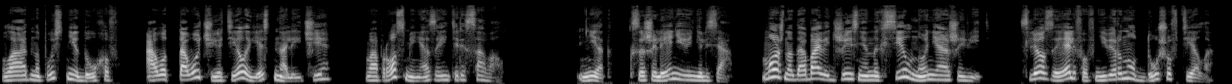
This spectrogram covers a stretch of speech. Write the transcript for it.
Ладно, пусть не духов, а вот того, чье тело есть в наличии. Вопрос меня заинтересовал. Нет, к сожалению, нельзя. Можно добавить жизненных сил, но не оживить. Слезы эльфов не вернут душу в тело,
